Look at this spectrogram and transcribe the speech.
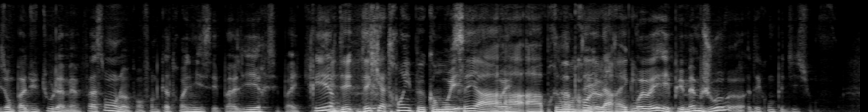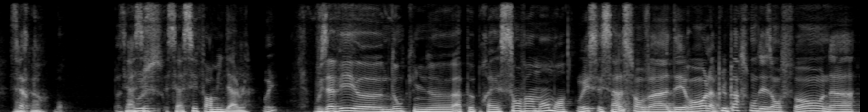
ils n'ont pas du tout la même façon. L'enfant de 4 ans et demi, c'est pas lire, c'est pas écrire. Mais dès, dès 4 ans, il peut commencer Oui, à, oui. à- appréhender le- la règle. Oui, oui, et puis même jouer à des compétitions. D'accord. bon, C'est assez, assez formidable. Oui. Vous avez euh, donc une, euh, à peu près 120 membres Oui, c'est ça, 120 adhérents. La plupart sont des enfants. On a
